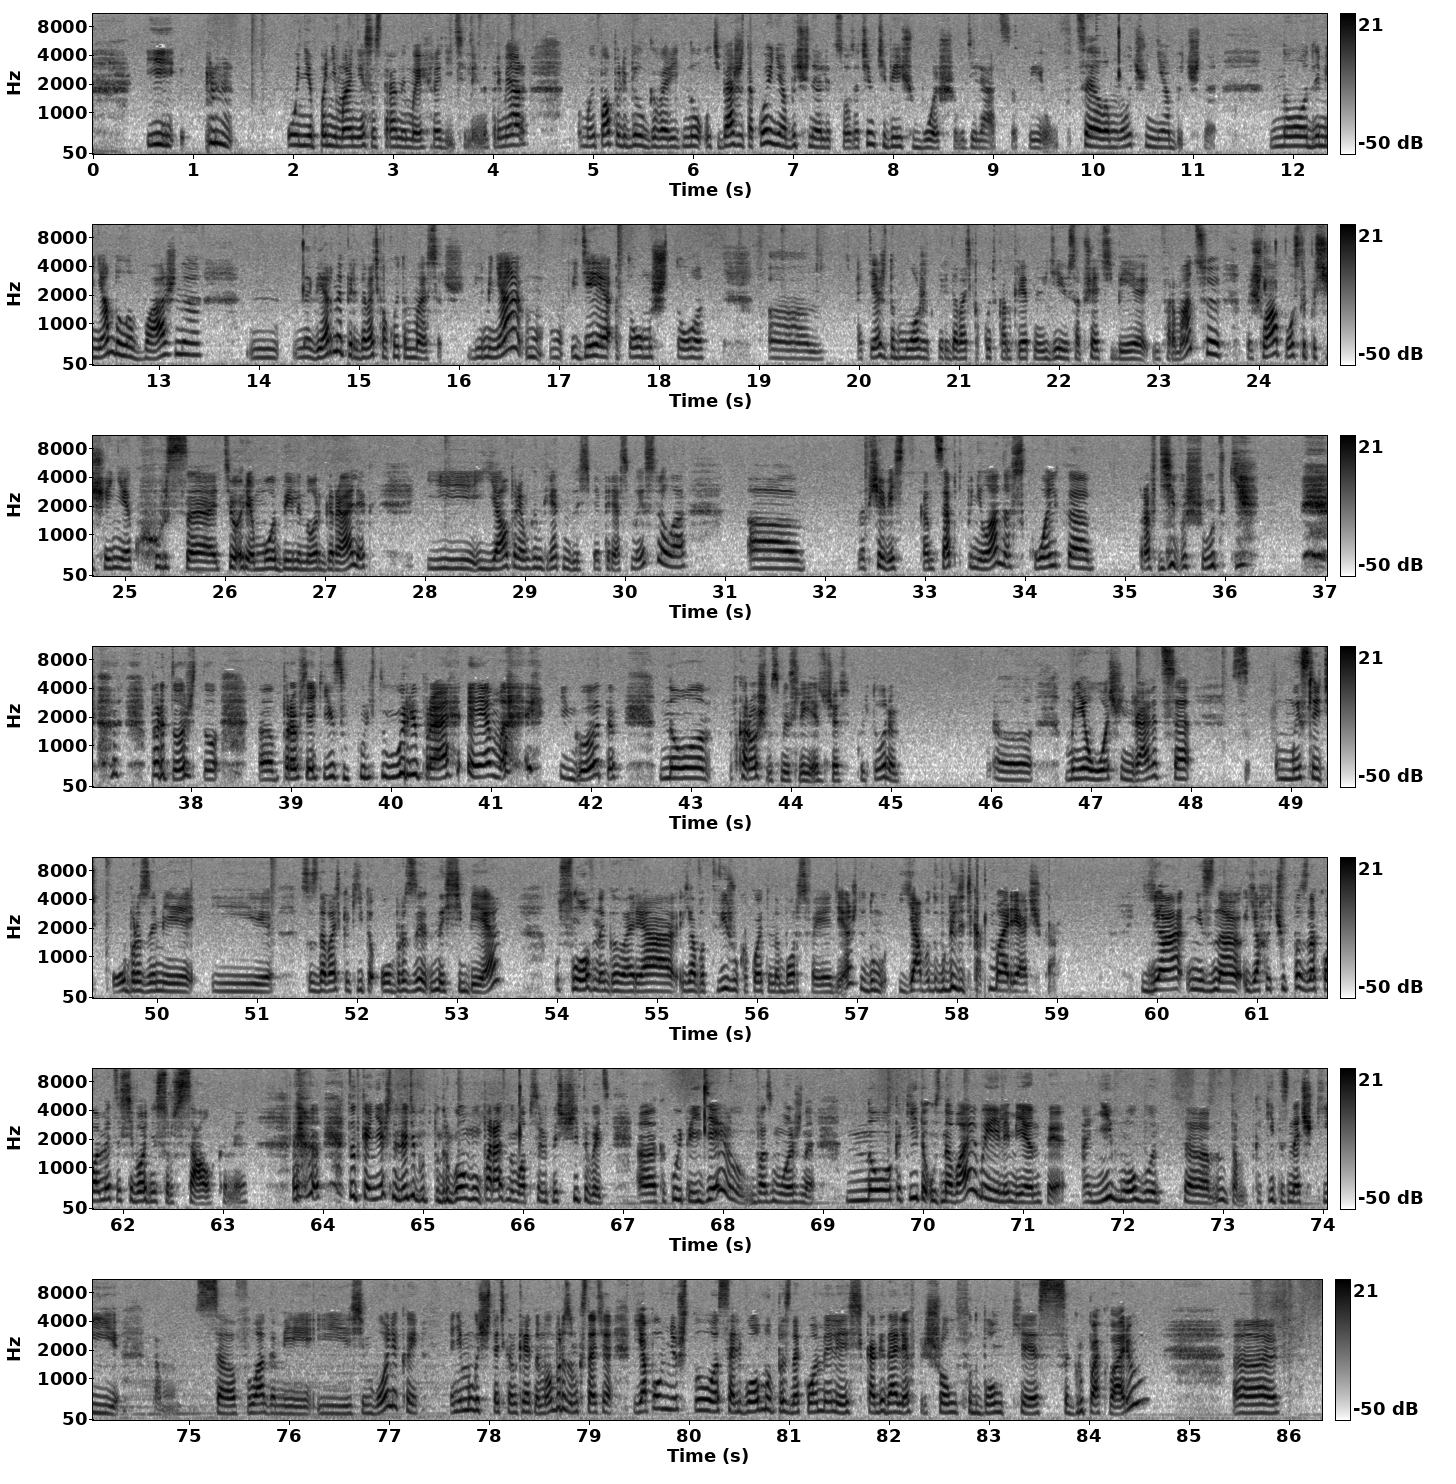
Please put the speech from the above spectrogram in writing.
и о непонимании со стороны моих родителей. Например, мой папа любил говорить, ну, у тебя же такое необычное лицо, зачем тебе еще больше выделяться? Ты в целом очень необычная. Но для меня было важно наверное, передавать какой-то месседж. Для меня идея о том, что э, одежда может передавать какую-то конкретную идею, сообщать себе информацию, пришла после посещения курса «Теория моды» или Норга Ралик. И я прям конкретно для себя переосмыслила. Э, вообще весь концепт поняла, насколько правдивы шутки про то, что э, про всякие субкультуры, про эмо и готов. Но в хорошем смысле я изучаю субкультуры. Э, мне очень нравится мыслить образами и создавать какие-то образы на себе. Условно говоря, я вот вижу какой-то набор своей одежды, думаю, я буду выглядеть как морячка. Я не знаю, я хочу познакомиться сегодня с русалками. Тут, конечно, люди будут по-другому, по-разному абсолютно считывать э, какую-то идею, возможно, но какие-то узнаваемые элементы, они могут, э, ну, там, какие-то значки там, с флагами и символикой, они могут считать конкретным образом. Кстати, я помню, что со Львом мы познакомились, когда Лев пришел в футболке с группы «Аквариум».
